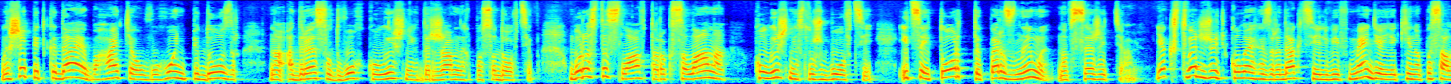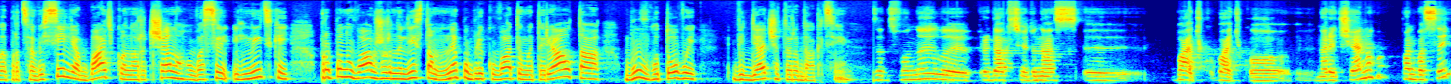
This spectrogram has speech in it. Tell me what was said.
лише підкидає багаття у вогонь підозр на адресу двох колишніх державних посадовців. Бо Ростислав та Роксолана колишні службовці, і цей торт тепер з ними на все життя. Як стверджують колеги з редакції Львів Медіа, які написали про це весілля, батько нареченого Василь Ільницький пропонував журналістам не публікувати матеріал та був готовий віддячити редакції. Задзвонили в редакцію до нас е, батько, батько нареченого, пан Василь.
